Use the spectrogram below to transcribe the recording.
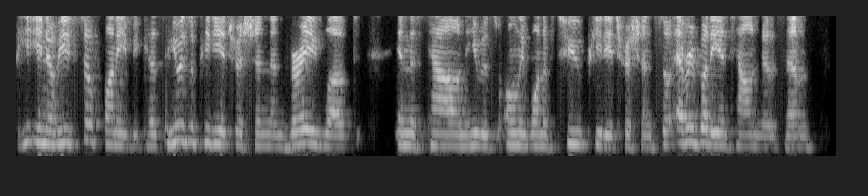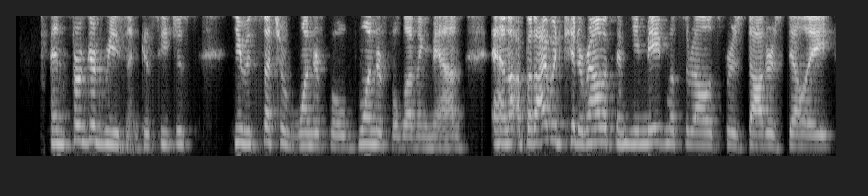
he, you know, he's so funny because he was a pediatrician and very loved in this town. He was only one of two pediatricians, so everybody in town knows him, and for good reason because he just he was such a wonderful, wonderful, loving man. And but I would kid around with him. He made mozzarellas for his daughter's deli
